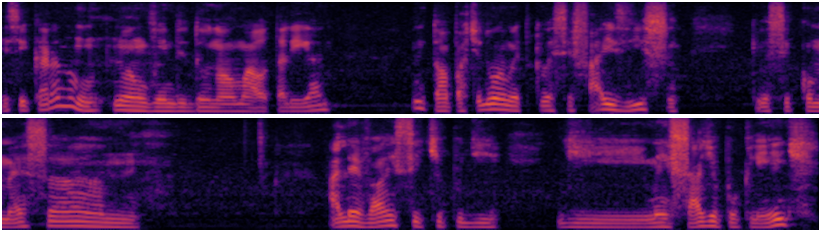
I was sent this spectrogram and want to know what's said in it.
Esse cara não, não é um vendedor normal, tá ligado? Então, a partir do momento que você faz isso, que você começa hum, a levar esse tipo de, de mensagem para o cliente,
